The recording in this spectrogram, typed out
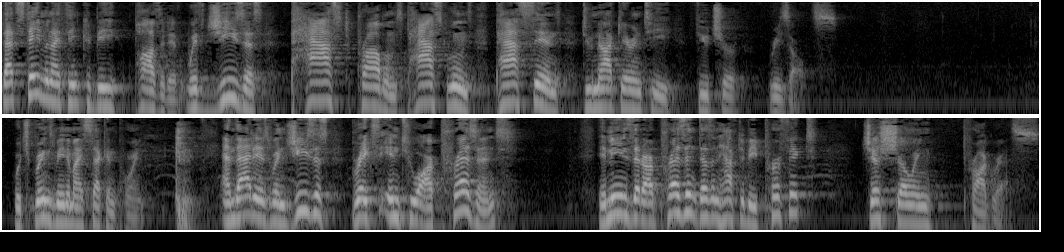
that statement I think could be positive. With Jesus, past problems, past wounds, past sins do not guarantee future results. Which brings me to my second point. and that is when Jesus breaks into our present, it means that our present doesn't have to be perfect, just showing progress.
